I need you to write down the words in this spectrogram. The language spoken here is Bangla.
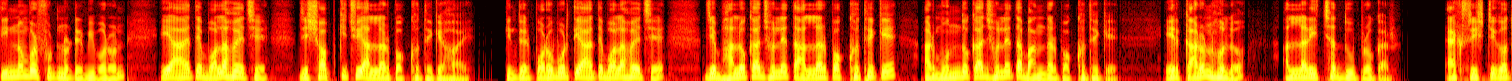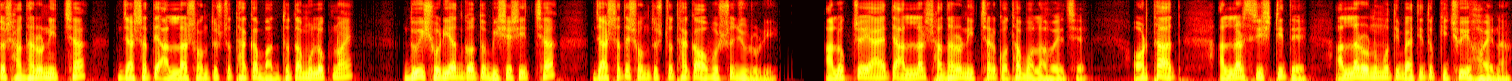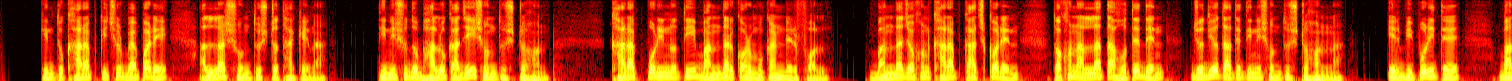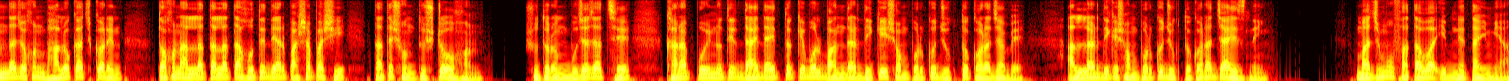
তিন নম্বর ফুটনোটের বিবরণ, এ আয়াতে বলা হয়েছে যে সব কিছুই আল্লাহর পক্ষ থেকে হয়। কিন্তু এর পরবর্তী আয়াতে বলা হয়েছে যে ভালো কাজ হলে তা আল্লাহর পক্ষ থেকে আর মন্দ কাজ হলে তা বান্দার পক্ষ থেকে। এর কারণ হল আল্লাহর ইচ্ছা দুপ্রকার। এক সৃষ্টিগত সাধারণ ইচ্ছা যার সাথে আল্লাহ সন্তুষ্ট থাকা বাধ্যতামূলক নয়। দুই, শরিয়াতগত বিশেষ ইচ্ছা, যার সাথে সন্তুষ্ট থাকা অবশ্য জরুরি। আলোচ্য এই আয়াতে আল্লাহর সাধারণ ইচ্ছার কথা বলা হয়েছে। অর্থাৎ, আল্লাহর সৃষ্টিতে আল্লাহর অনুমতি ব্যতীত কিছুই হয় না। কিন্তু খারাপ কিছুর ব্যাপারে আল্লাহর সন্তুষ্ট থাকে না। তিনি শুধু ভালো কাজেই সন্তুষ্ট হন। খারাপ পরিণতি বান্দার কর্মকাণ্ডের ফল। বান্দা যখন খারাপ কাজ করেন, তখন আল্লাহ তা হতে দেন, যদিও তাতে তিনি সন্তুষ্ট হন না। এর বিপরীতে বান্দা যখন ভালো কাজ করেন, তখন আল্লাহ তাল্লা তা হতে দেওয়ার পাশাপাশি তাতে সন্তুষ্টও হন। সুতরাং বোঝা যাচ্ছে, খারাপ পরিণতির দায় দায়িত্ব কেবল বান্দার দিকেই সম্পর্ক যুক্ত করা যাবে, আল্লাহর দিকে সম্পর্ক যুক্ত করা জায়েজ নেই। মাজমু ফাতাওয়া ইবনে তাইমিয়া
